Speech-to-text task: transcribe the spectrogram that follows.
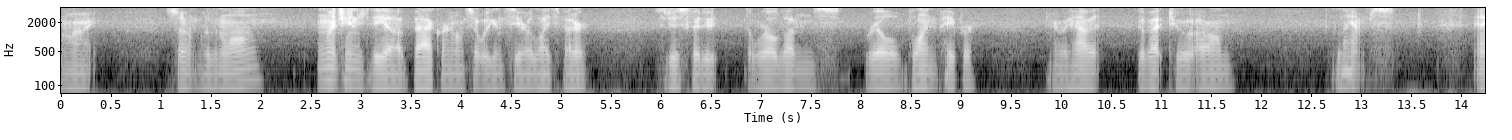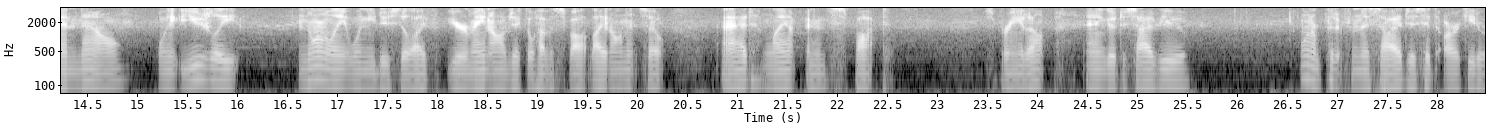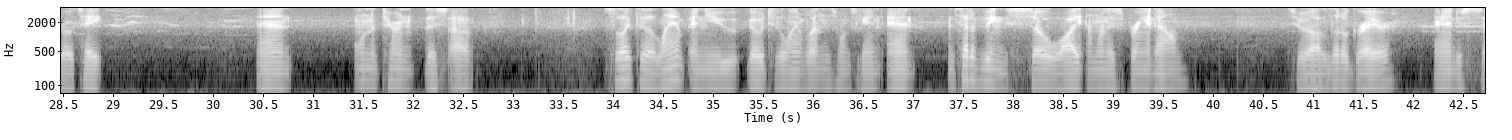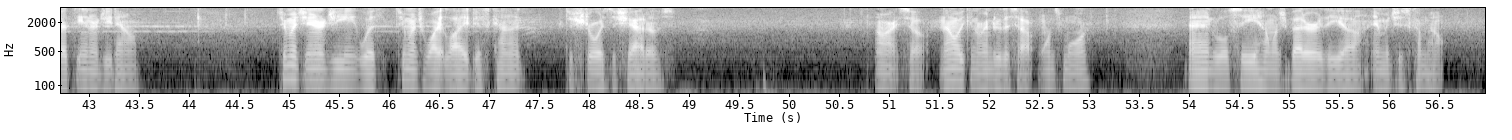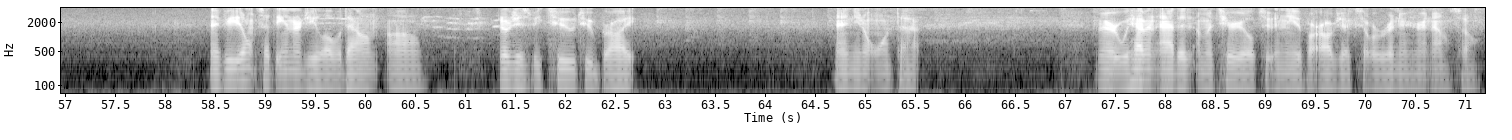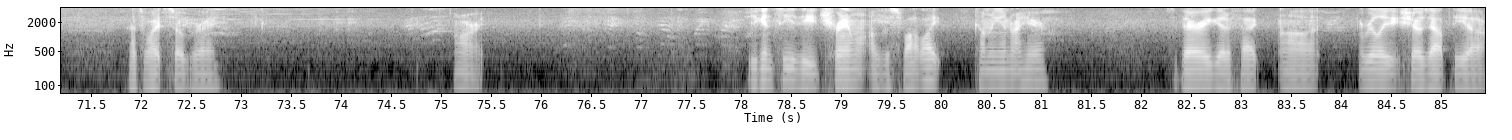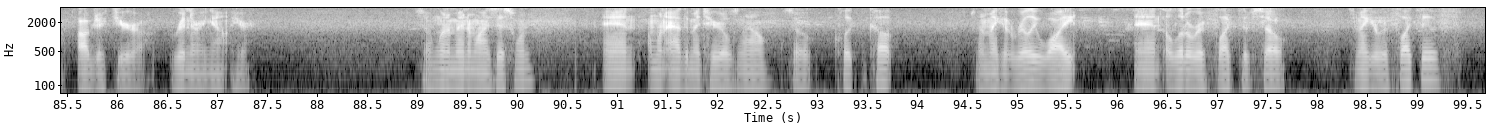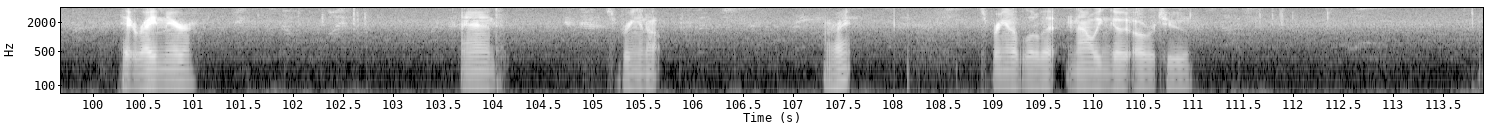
Alright, so moving along. I'm going to change the uh, background so we can see our lights better. So just go to the world buttons, real blend paper. Here we have it. Go back to um, lamps. And now, we usually, normally when you do still life, your main object will have a spotlight on it. So add lamp and spot. Just bring it up and go to side view. I want to put it from this side. Just hit the R key to rotate and I want to turn this uh, select the lamp and you go to the lamp buttons once again and instead of being so white I'm going to just bring it down to a little grayer and just set the energy down too much energy with too much white light just kind of destroys the shadows alright so now we can render this out once more and we'll see how much better the uh, images come out and if you don't set the energy level down, uh, it'll just be too, too bright. And you don't want that. Remember, we haven't added a material to any of our objects that we're rendering right now, so that's why it's so gray. Alright. You can see the trim of the spotlight coming in right here. It's a very good effect. Uh, really shows out the uh, object you're uh, rendering out here. So I'm going to minimize this one. And I'm going to add the materials now. So click the cup. So I'm going to make it really white and a little reflective. So to make it reflective, hit ray mirror. And let's bring it up. Alright. Let's bring it up a little bit. Now we can go over to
